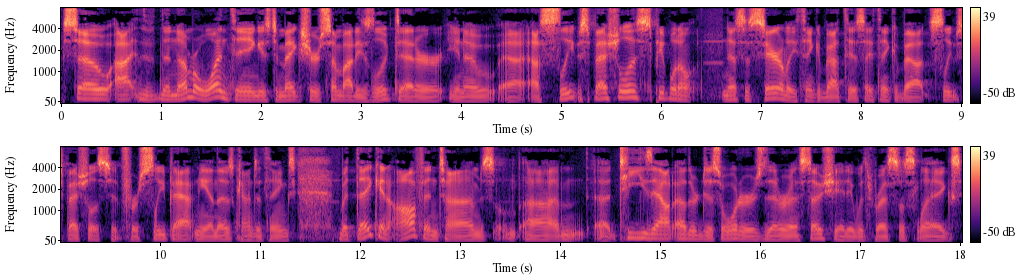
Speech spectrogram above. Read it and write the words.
So I, the number one thing is to make sure somebody's looked at her. You know, uh, a sleep specialist. People don't necessarily think about this. They think about sleep specialists for sleep apnea and those kinds of things, but they can oftentimes um, uh, tease out other disorders that are associated with restless legs.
